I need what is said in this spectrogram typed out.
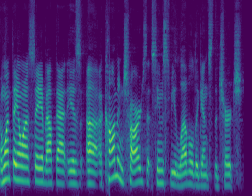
And one thing I want to say about that is uh, a common charge that seems to be leveled against the church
